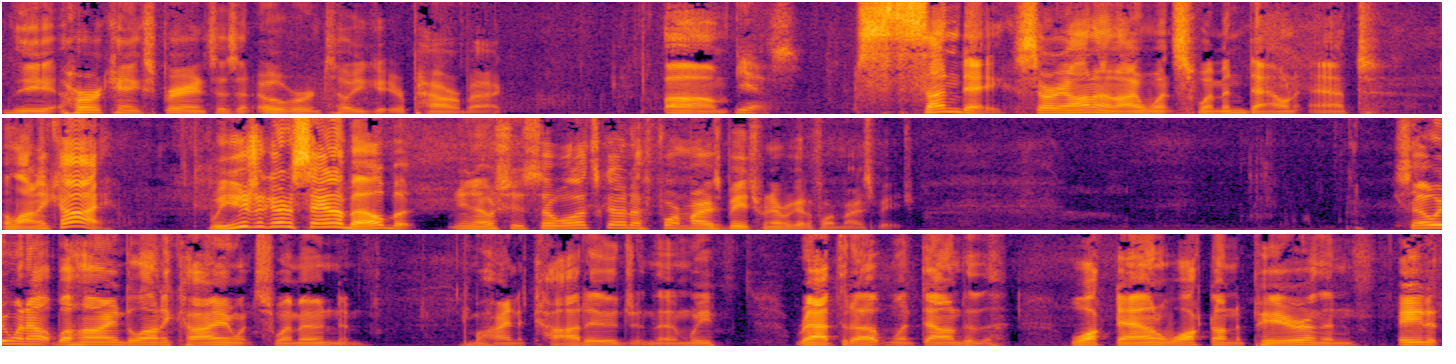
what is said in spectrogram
the hurricane experience isn't over until you get your power back. Um, yes. Sunday, Sariana and I went swimming down at Alani Kai. We usually go to Sanibel, but you know, she said, "Well, let's go to Fort Myers Beach." We never go to Fort Myers Beach. So we went out behind Alani Kai and went swimming and behind a cottage, and then we wrapped it up, went down to the walked down, walked on the pier, and then ate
